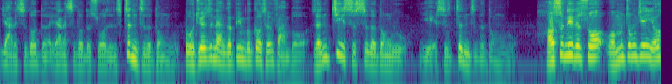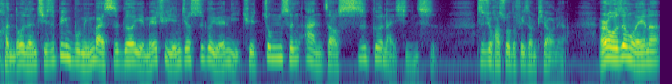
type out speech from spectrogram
亚里士多德。亚里士多德说人是政治的动物。我觉得这两个并不构成反驳，人既是诗的动物，也是政治的动物。好，顺利的说，我们中间有很多人其实并不明白诗歌，也没有去研究诗歌原理，却终身按照诗歌来行事。这句话说的非常漂亮。而我认为呢，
